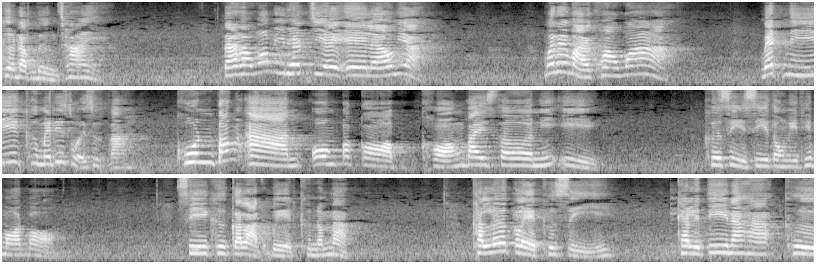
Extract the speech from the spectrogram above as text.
คืออันดับหนึ่งใช่ แต่คำว่ามีเพชร GIA แล้วเนี่ย ไม่ได้หมายความว่า เม็ดนี้คือเม็ดที่สวยสุดนะคุณต้องอ่านองค์ประกอบของใบเซอร์นี้อีก คือ 4C ตรงนี้ที่มอสบอก C คือกระลัดเวทคือน้ำหนัก Color Grade คือสี Quality นะคะคือ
